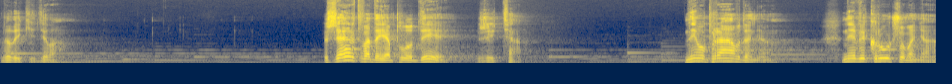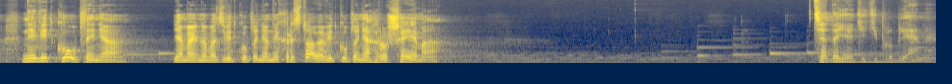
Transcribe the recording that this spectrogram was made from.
великі діла. Жертва дає плоди життя. Не оправдання, не викручування, не відкуплення. Я маю на увазі відкуплення не Христове, а відкуплення грошима. Це дає тільки проблеми.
